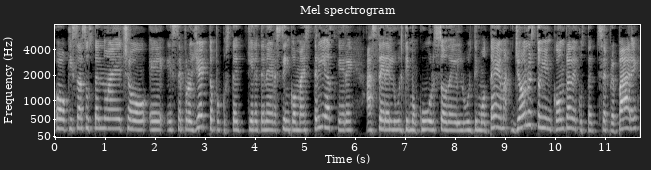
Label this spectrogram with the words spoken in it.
o quizás usted no ha hecho eh, ese proyecto porque usted quiere tener cinco maestrías, quiere hacer el último curso del último tema. Yo no estoy en contra de que usted se prepare,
